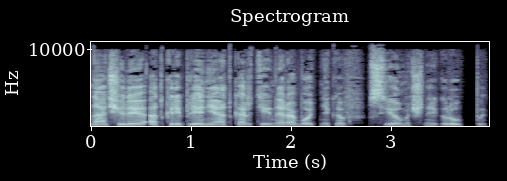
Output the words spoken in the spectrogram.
Начали открепление от картины работников съемочной группы.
